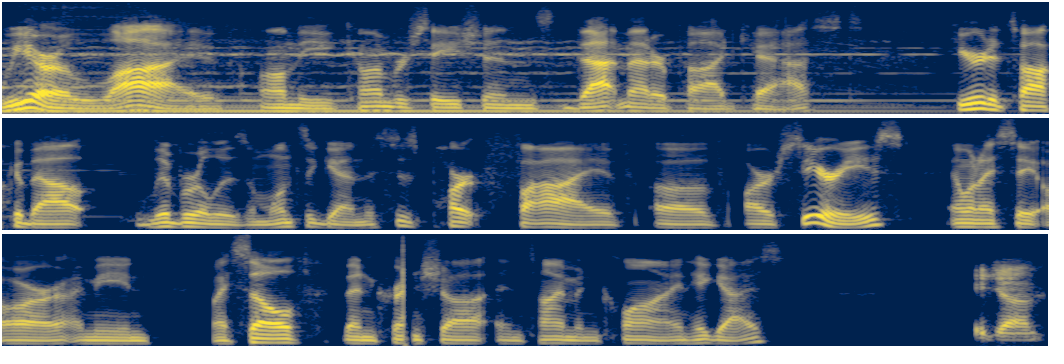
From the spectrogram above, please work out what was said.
We are live on the Conversations That Matter podcast, here to talk about liberalism. Once again, this is part five of our series. And when I say our, I mean myself, Ben Crenshaw, and Timon Cline. Hey, guys. Hey, Jon.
